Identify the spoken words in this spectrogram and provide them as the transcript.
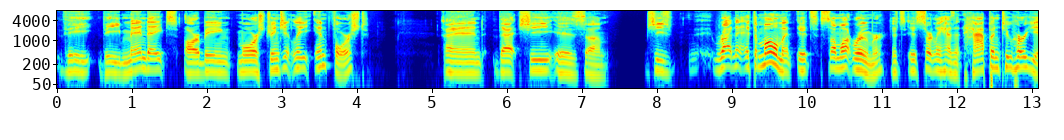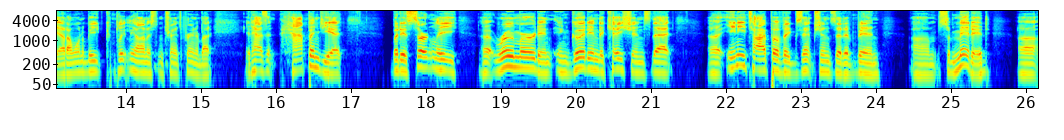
the the mandates are being more stringently enforced, and that she is um, she's right now at the moment it's somewhat rumor. It's it certainly hasn't happened to her yet. I want to be completely honest and transparent about it. It hasn't happened yet, but it's certainly uh, rumored and, and good indications that uh, any type of exemptions that have been um, submitted uh,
